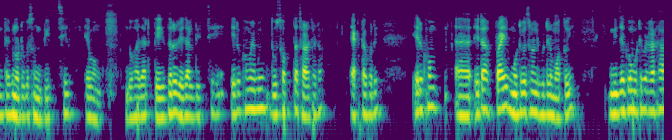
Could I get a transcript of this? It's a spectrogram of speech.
ইন্টারভিউ নোটিফিকেশন দিচ্ছে এবং দু হাজার তেইশেরও রেজাল্ট দিচ্ছে, এরকম আমি দু সপ্তাহ ছাড়া ছাড়া একটা করি। এরকম এটা প্রায় মোটিভেশনাল ভিডিওর মতোই। নিজেকেও মোটিভেট রাখা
